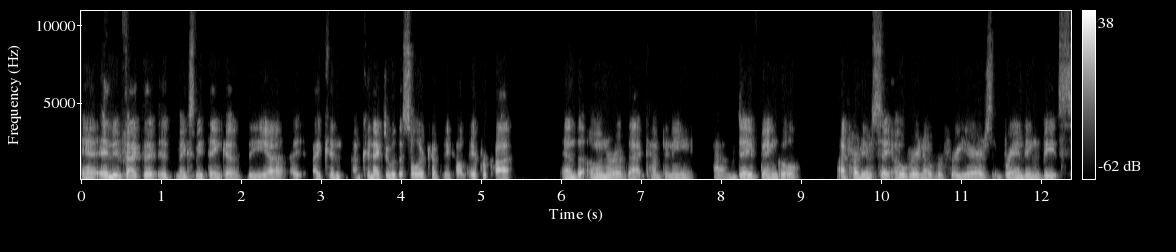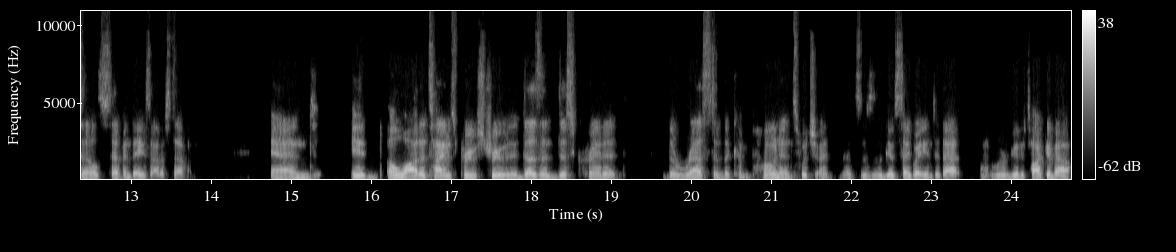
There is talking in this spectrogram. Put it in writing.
And, and in fact, it, it, makes me think of the uh, I, I can I'm connected with a solar company called Apricot, and the owner of that company, um, Dave Bengal. I've heard him say over and over for years, branding beats sales seven days out of seven, and it a lot of times proves true. It doesn't discredit the rest of the components, which I, that's this is a good segue into that we're going to talk about.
